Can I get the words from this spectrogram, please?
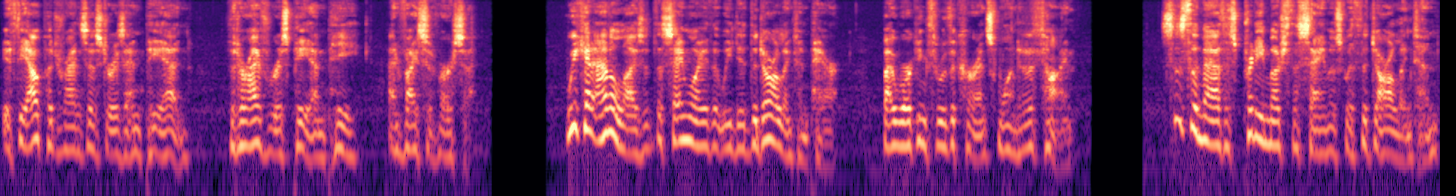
if the output transistor is NPN, the driver is PNP, and vice versa. We can analyze it the same way that we did the Darlington pair, by working through the currents one at a time. Since the math is pretty much the same as with the Darlington,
